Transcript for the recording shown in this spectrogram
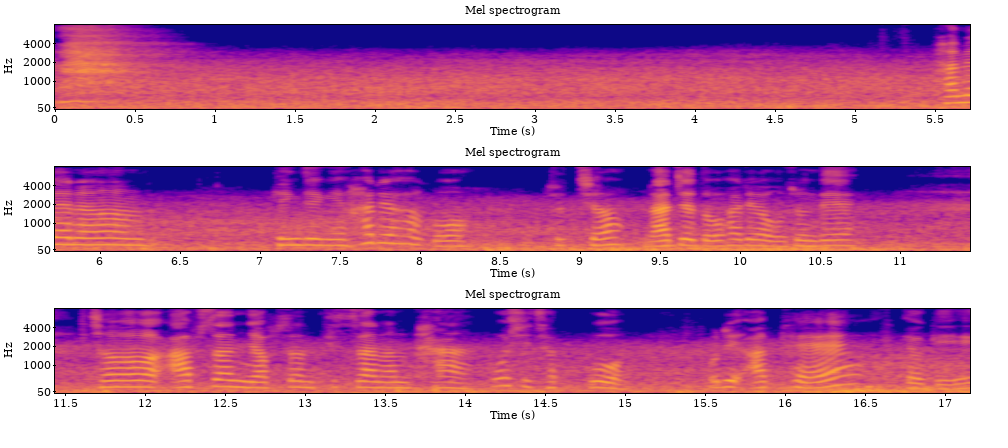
하... 밤에는 굉장히 화려하고 좋죠? 낮에도 화려하고 좋은데 저 앞산 옆산 뒷산은 다 꽃이 졌고 우리 앞에 여기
